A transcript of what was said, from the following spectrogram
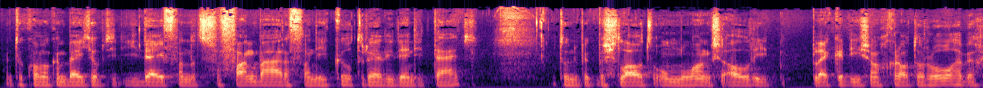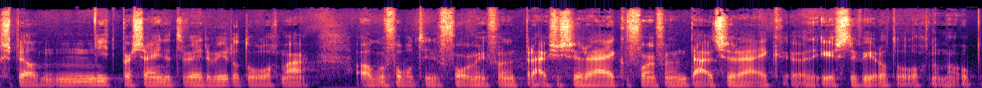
En toen kwam ik een beetje op het idee van het vervangbare van die culturele identiteit. En toen heb ik besloten om langs al die plekken die zo'n grote rol hebben gespeeld... niet per se in de Tweede Wereldoorlog... maar ook bijvoorbeeld in de vorming van het Pruisische Rijk... de vorming van het Duitse Rijk, de Eerste Wereldoorlog, noem maar op.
